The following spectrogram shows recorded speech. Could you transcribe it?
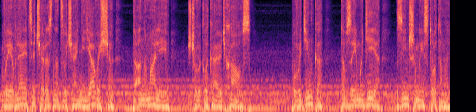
виявляється через надзвичайні явища та аномалії, що викликають хаос, поведінка та взаємодія з іншими істотами.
